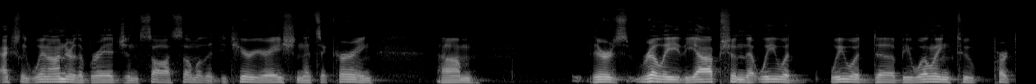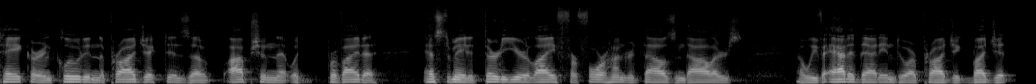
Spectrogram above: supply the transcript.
actually went under the bridge and saw some of the deterioration that's occurring, um, there's really the option that we would, we would uh, be willing to partake or include in the project is a option that would provide a estimated 30-year life for $400,000. Uh, we've added that into our project budget.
